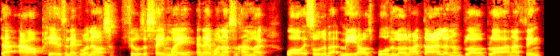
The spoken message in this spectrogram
that our peers and everyone else feels the same way. And everyone else is kind of like, well, it's all about me. I was born alone. I die alone and blah, blah, blah. And I think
